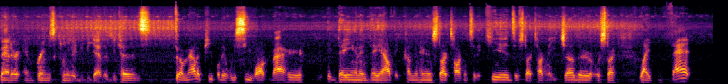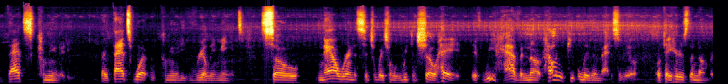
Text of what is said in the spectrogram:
better and brings the community together because the amount of people that we see walk by here day in and day out that come in here and start talking to the kids or start talking to each other or start like that that's community right? That's what community really means. So now we're in a situation where we can show hey if we have enough how many people live in Madisonville? Okay here's the number.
